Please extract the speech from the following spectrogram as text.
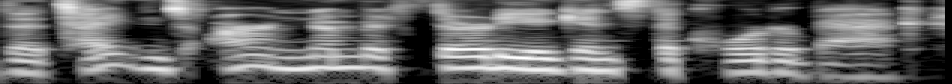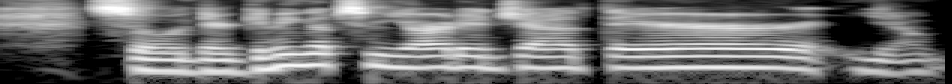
the Titans are number 30 against the quarterback. So they're giving up some yardage out there. You know,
